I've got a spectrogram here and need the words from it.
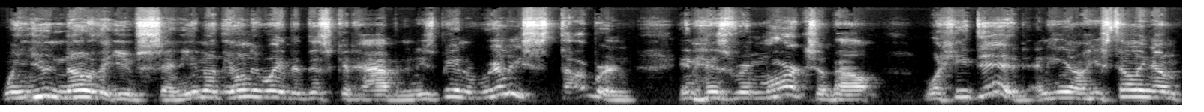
when you know that you've sinned? You know, the only way that this could happen. And he's being really stubborn in his remarks about what he did. And, you know, he's telling him,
